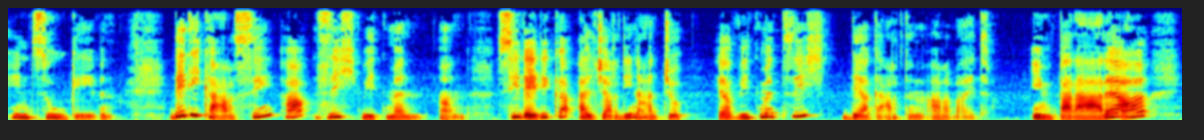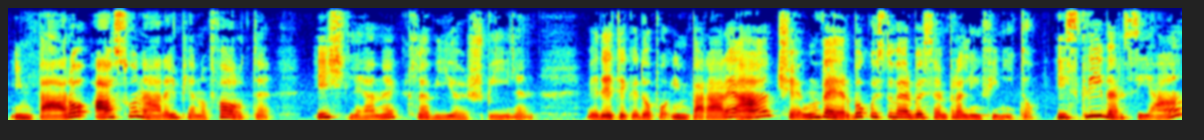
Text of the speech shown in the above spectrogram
hinzugeben. Dedicarsi a sich widmen an. Si dedica al giardinaggio. Er widmet sich der Gartenarbeit. Imparare a imparo a suonare il pianoforte. Ich lerne Klavier spielen. Vedete che dopo imparare a c'è un verbo, questo verbo è sempre all'infinito. Iscriversi a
